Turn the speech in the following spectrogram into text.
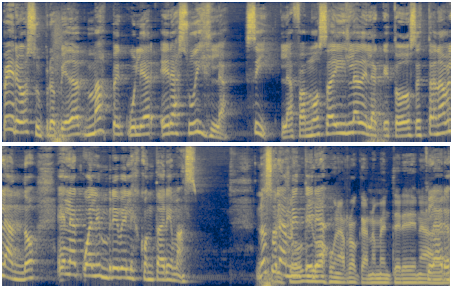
Pero su propiedad más peculiar era su isla. Sí, la famosa isla de la que todos están hablando, en la cual en breve les contaré más. No Yo solamente vivo era... bajo una roca, no me enteré de nada. Claro,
